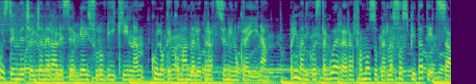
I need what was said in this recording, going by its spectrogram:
questo invece è il generale Sergei Surovikin, quello che comanda le operazioni in Ucraina. Prima di questa guerra era famoso per la sua spietatezza,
